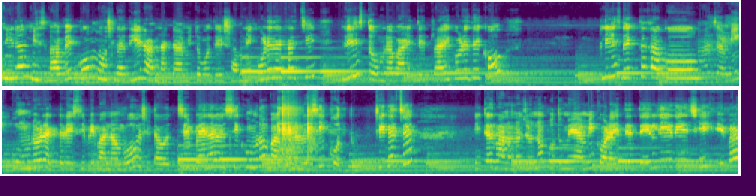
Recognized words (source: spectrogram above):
নিরামিষভাবে কম মশলা দিয়ে রান্নাটা আমি তোমাদের সামনে করে দেখাচ্ছি। প্লিজ তোমরা বাড়িতে ট্রাই করে দেখো। প্লিজ দেখতে থাকো। আজ আমি কুমড়োর একটা রেসিপি বানাবো। সেটা হচ্ছে বেনারসি কুমড়ো বা বেনারসি কদ্দু। ঠিক আছে? এটা বানানোর জন্য প্রথমে আমি কড়াইতে তেল দিয়ে দিয়েছি, এবার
